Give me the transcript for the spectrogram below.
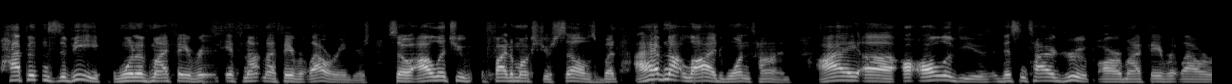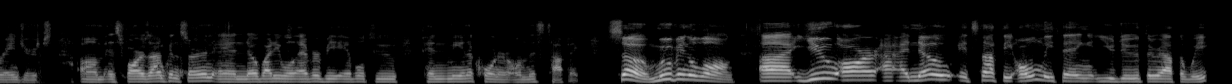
happens to be one of my favorite if not my favorite Lour Rangers. So i'll let you fight amongst yourselves but i have not lied one time. I uh all of you this entire group are my favorite Lour Rangers um as far as i'm concerned and nobody will ever be able to pin me in a corner on this topic. So moving along uh you are i know it's not the only thing you do throughout the week.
